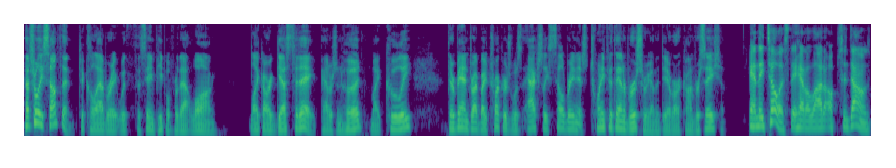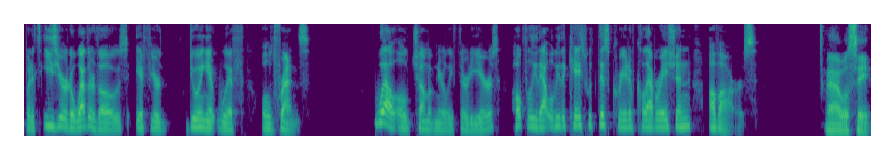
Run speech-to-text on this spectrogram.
That's really something to collaborate with the same people for that long. Like our guest today, Patterson Hood, Mike Cooley. Their band Drive By Truckers was actually celebrating its 25th anniversary on the day of our conversation. And they tell us they had a lot of ups and downs, but it's easier to weather those if you're doing it with old friends. Well, old chum of nearly 30 years, hopefully that will be the case with this creative collaboration of ours. Uh, we'll see.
